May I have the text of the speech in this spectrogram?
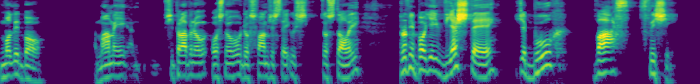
modlitbou. Máme připravenou osnovu, doufám, že jste už dostali. První bod je věřte, že Bůh vás slyší.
